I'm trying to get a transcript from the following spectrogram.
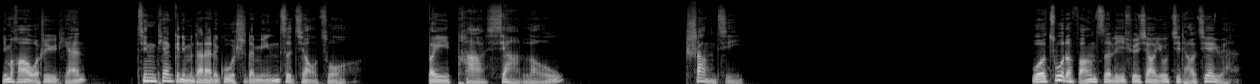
你们好，我是雨田，今天给你们带来的故事的名字叫做《背他下楼》上集。我租的房子离学校有几条街远。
